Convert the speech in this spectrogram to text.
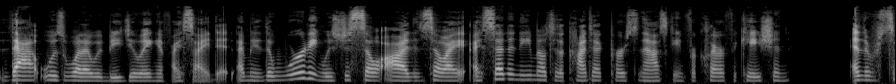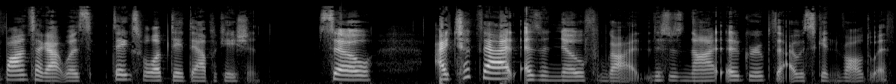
that was what I would be doing if I signed it. I mean, the wording was just so odd. And so I, I sent an email to the contact person asking for clarification. And the response I got was, thanks, we'll update the application. So I took that as a no from God. This was not a group that I was getting involved with.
